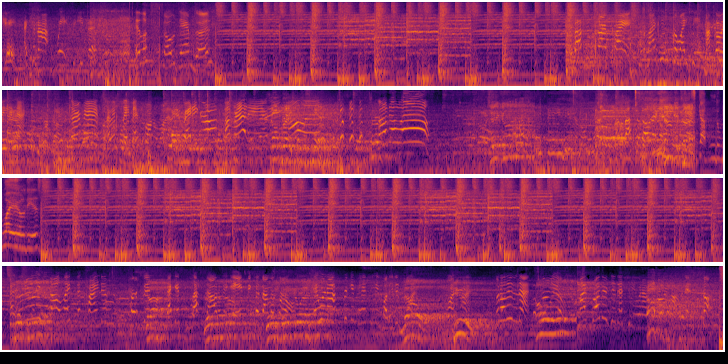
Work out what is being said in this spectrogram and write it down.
Cake. I cannot wait to eat this. It looks so damn good. About to start playing. My team's the white team. I'm going in next. Nervous. I haven't played basketball in a while. Are you ready, girls? I'm ready. Go Noelle! I'm about to go in. Scotland the world is. I literally felt like the kind of person that gets left out of the game because I'm a girl. They were not freaking passing me the ball. They did once. One time. But other than that, screw you. My brother did that to me when I was growing up. and It sucks.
